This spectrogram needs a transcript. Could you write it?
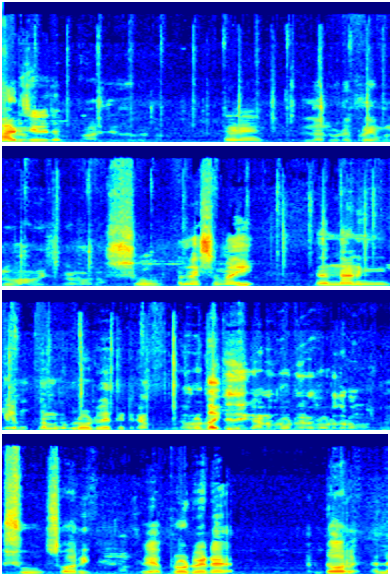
ആട് ജീവിതം. ആടുജീവിതമല്ലോ എവിടെ? എല്ലാവരുടെ പ്രേമലും ഷോ അത് വിഷമായി. എന്നാണെങ്കിലും നമുക്ക് ബ്രോഡ്വേ എത്തിയിട്ട് കാണാം. റോഡ് ബ്രോഡ്വേയുടെ ഷോ സോറി. ബ്രോഡ്വേയുടെ ഡോർ അല്ല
